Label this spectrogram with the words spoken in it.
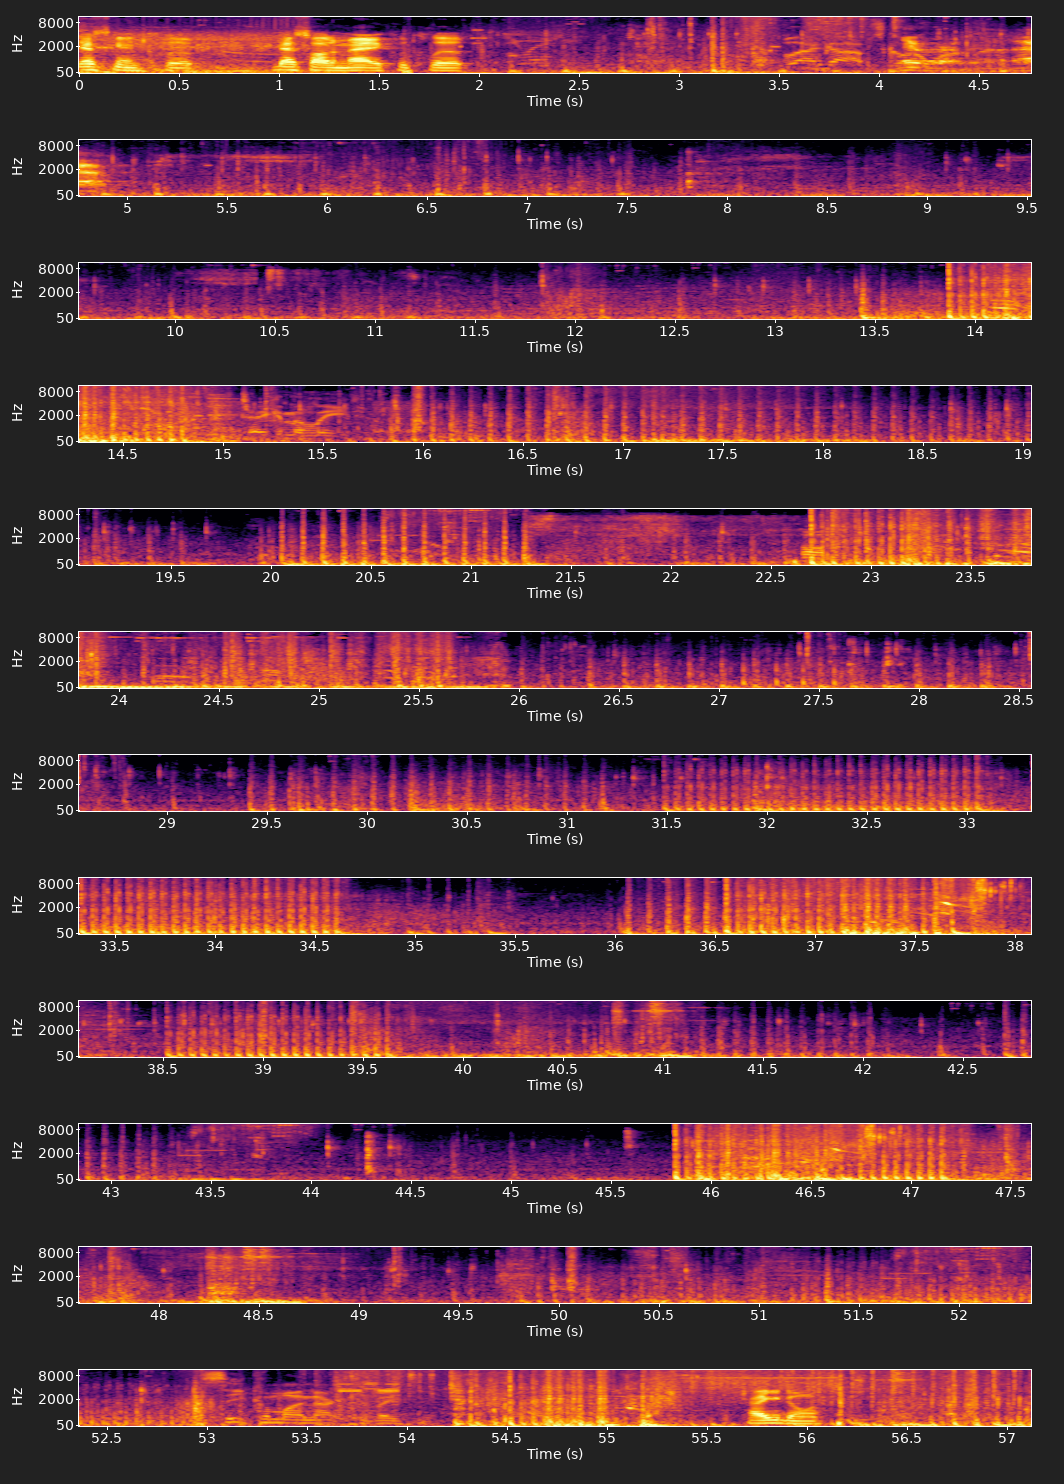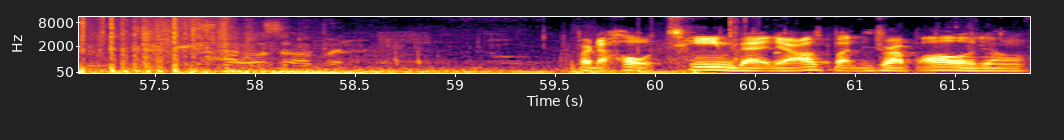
That's getting clipped. That's automatically clipped. Black Ops, It worked command activated. How you doing? For the whole team back there, I was about to drop all of them.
